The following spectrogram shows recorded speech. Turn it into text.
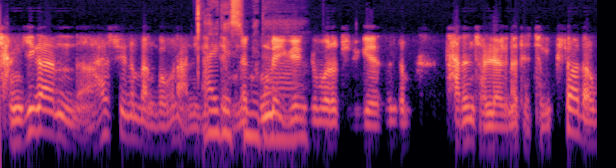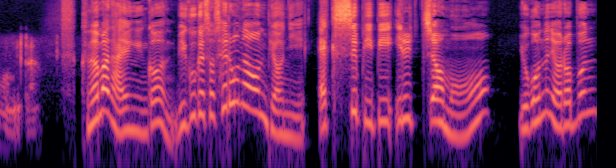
장기간 할 수 있는 방법은 아니기 알겠습니다. 때문에 국내 유행 규모를 줄이기 위해서는 좀 다른 전략이나 대책이 필요하다고 봅니다. 그나마 다행인 건 미국에서 새로 나온 변이 XBB 1.5 요거는 여러분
